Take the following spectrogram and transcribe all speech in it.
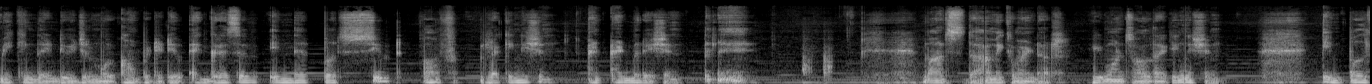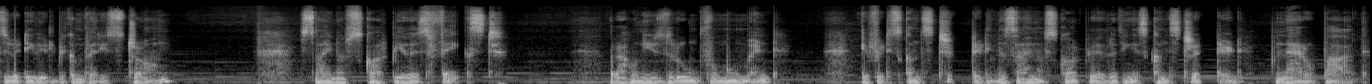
making the individual more competitive, aggressive in their pursuit of recognition and admiration. Mars, the army commander, he wants all the recognition impulsivity will become very strong. Sign of Scorpio is fixed. Rahu needs room for movement. If it is constricted in the sign of Scorpio, everything is constricted, narrow path.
